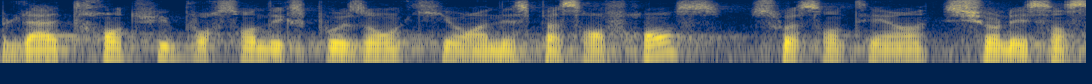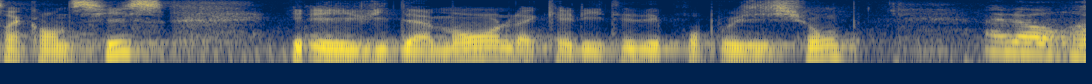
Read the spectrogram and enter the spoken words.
là 38% d'exposants qui ont un espace en France, 61 sur les 156, et évidemment la qualité des propositions. Alors,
